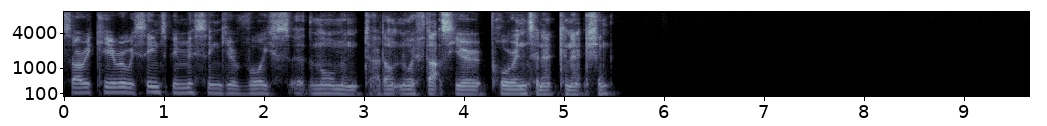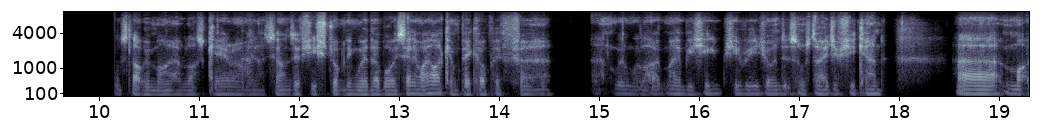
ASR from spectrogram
Sorry, Kira, we seem to be missing your voice at the moment. I don't know if that's your poor internet connection. Looks like we might have lost Kira. I mean, it sounds as if she's struggling with her voice. Anyway, I can pick up if, uh, and we'll, we'll, hope maybe she she rejoins at some stage if she can. Uh, my,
